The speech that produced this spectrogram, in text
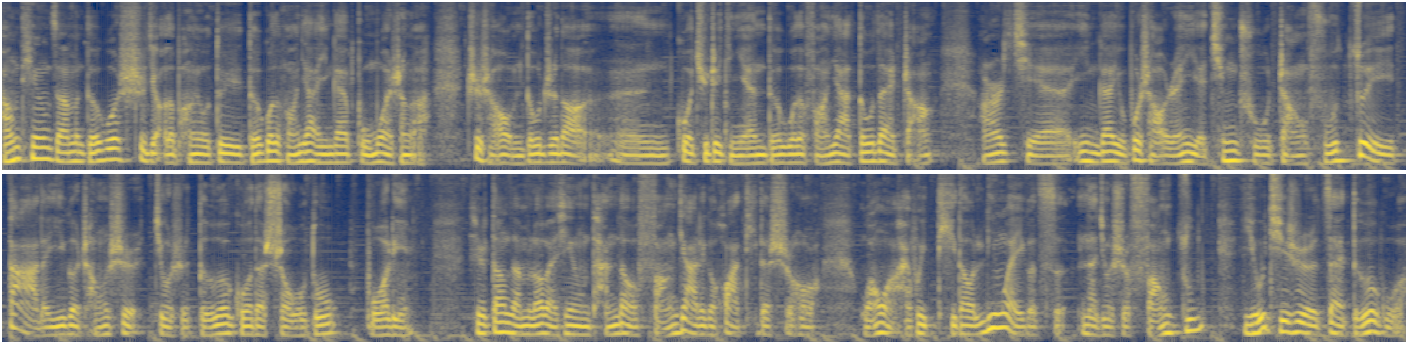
常听咱们德国视角的朋友对德国的房价应该不陌生啊，至少我们都知道，嗯，过去这几年德国的房价都在涨，而且应该有不少人也清楚，涨幅最大的一个城市就是德国的首都柏林。其实，当咱们老百姓谈到房价这个话题的时候，往往还会提到另外一个词，那就是房租，尤其是在德国。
